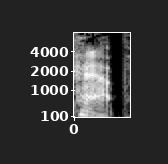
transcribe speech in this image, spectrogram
cap.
